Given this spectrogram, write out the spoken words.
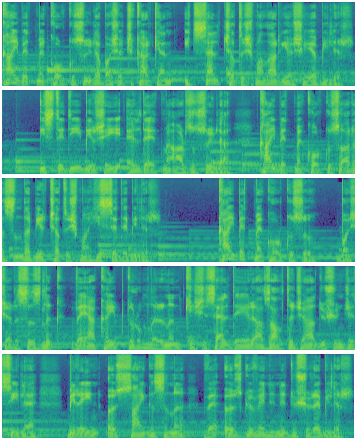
kaybetme korkusuyla başa çıkarken içsel çatışmalar yaşayabilir. İstediği bir şeyi elde etme arzusuyla kaybetme korkusu arasında bir çatışma hissedebilir. Kaybetme korkusu, başarısızlık veya kayıp durumlarının kişisel değeri azaltacağı düşüncesiyle bireyin öz saygısını ve özgüvenini düşürebilir.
